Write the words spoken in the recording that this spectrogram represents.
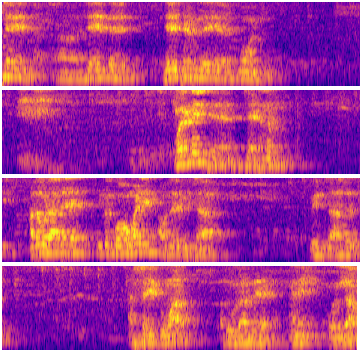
ജയൻ ജയന്റെ ജയചേട്ടന്റെ മോൻ മുരളി ചേട്ടനും അതുകൂടാതെ ഇത് കോമഡി അവതരിപ്പിച്ച വിൻസാദ് അക്ഷയ് കുമാർ അതുകൂടാതെ അനിൽ കൊല്ലം.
